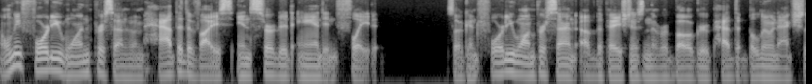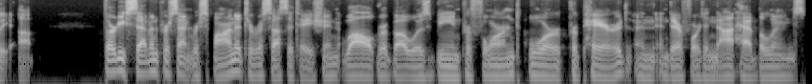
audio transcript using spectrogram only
only 41% of them had the device inserted and inflated. So again, 41% of the patients in the Reboa group had the balloon actually up. 37% responded to resuscitation while Reboa was being performed or prepared and, and therefore did not have balloons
